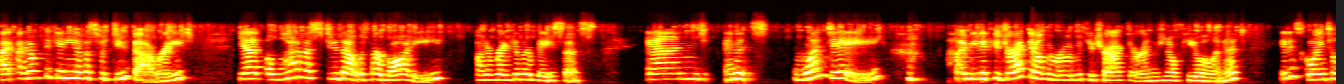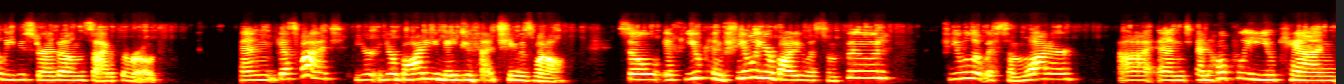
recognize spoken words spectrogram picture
I, I don't think any of us would do that, right? Yet a lot of us do that with our body on a regular basis. And and it's one day, I mean, if you drive down the road with your tractor and there's no fuel in it, it is going to leave you stranded on the side of the road. And guess what? Your your body may do that to you as well. So if you can fuel your body with some food, fuel it with some water, uh, and, and hopefully you can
